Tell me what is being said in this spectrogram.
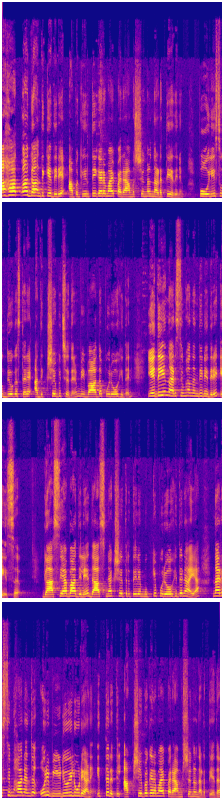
മഹാത്മാഗാന്ധിക്കെതിരെ അപകീർത്തികരമായ പരാമർശങ്ങൾ നടത്തിയതിനും പോലീസ് ഉദ്യോഗസ്ഥരെ അധിക്ഷേപിച്ചതിനും വിവാദ പുരോഹിതൻ യതി നരസിംഹനന്ദിനെതിരെ കേസ്. ഗാസിയാബാദിലെ ദാസ്ന ക്ഷേത്രത്തിലെ മുഖ്യ പുരോഹിതനായ നരസിംഹാനന്ദ് ഒരു വീഡിയോയിലൂടെയാണ് ഇത്തരത്തിൽ ആക്ഷേപകരമായ പരാമർശങ്ങൾ നടത്തിയത്.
